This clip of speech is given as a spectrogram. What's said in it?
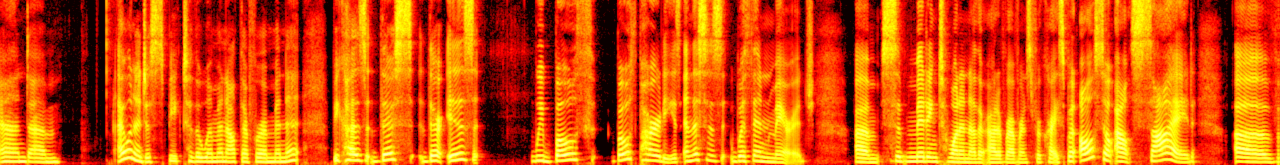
And um, I want to just speak to the women out there for a minute because this there is we both both parties, and this is within marriage, um, submitting to one another out of reverence for Christ, but also outside of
